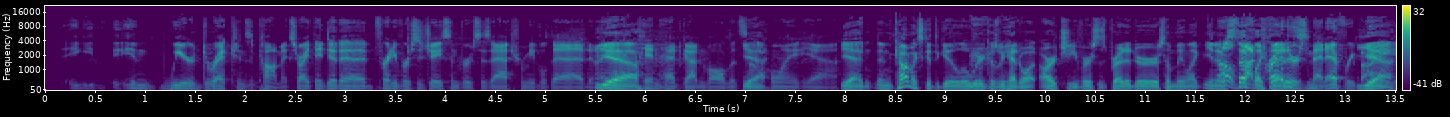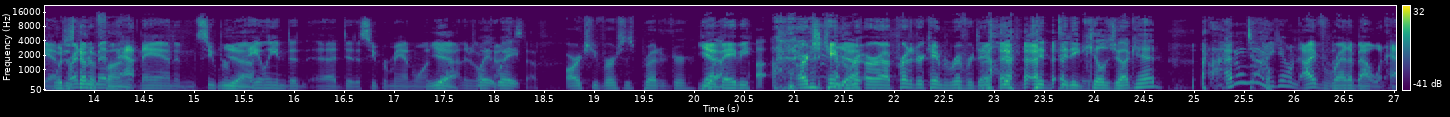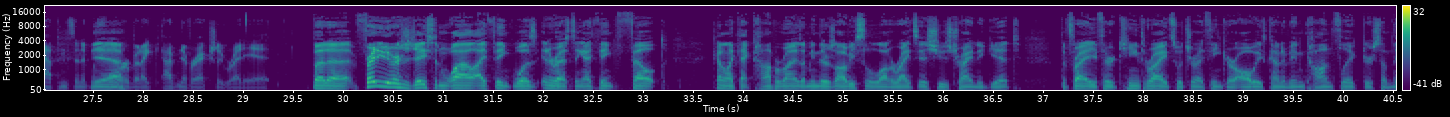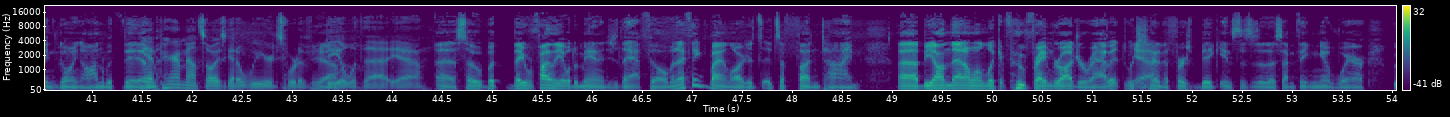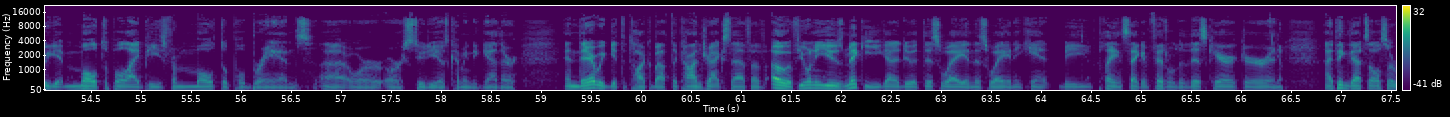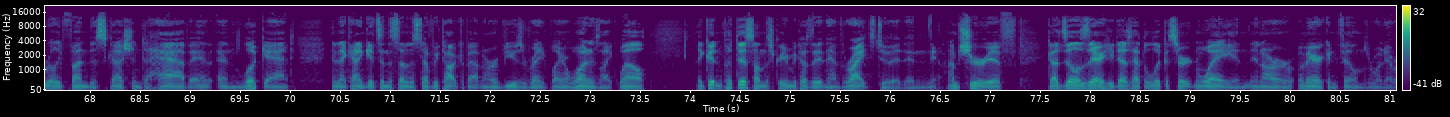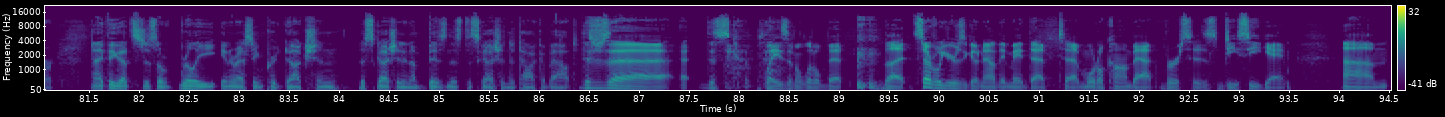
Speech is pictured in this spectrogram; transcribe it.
in weird directions in comics, right? They did a Freddy versus Jason versus Ash from Evil Dead, and I Yeah. think Pinhead got involved at some Yeah. point. Yeah. yeah, and, and comics get to get a little weird because we had what Archie versus Predator or something like you know oh stuff God, like Predators that. Is, met everybody. Yeah, which is Predator kind of met fun. Batman and Super Yeah. Alien did uh, did a Superman one. Yeah. there's all Wait, kinds wait. of stuff. Archie versus Predator. Yeah, Yeah. baby. Archie came Yeah. to, or uh, Predator came to Riverdale. did, did he kill Jughead? I don't know. I don't. I've read about what happens in it before, Yeah. but I, I've never actually read it. But uh, Freddy versus Jason, while I think was interesting, I think felt kind of like that compromise. I mean, there's obviously a lot of rights issues trying to get the Friday Thirteenth rights, which are I think are always kind of in conflict or something going on with them. yeah, Paramount's always got a weird sort of Yeah. deal with that. Yeah. Uh, so, but they were finally able to manage that film, and I think by and large, it's it's a fun time. Uh, beyond that, I want to look at Who Framed Roger Rabbit, which is kind of the first big instances of this I'm thinking of, where we get multiple IPs from multiple brands uh, or or studios coming together, and there we get to talk about the contract stuff of oh, if you want to use Mickey, you got to do it this way and this way, and he can't be playing second fiddle to this character, and I think that's also a really fun discussion to have and, and look at, and that kind of gets into some of the stuff we talked about in our reviews of Ready Player One. Is like, well they couldn't put this on the screen because they didn't have the rights to it. And I'm sure if Godzilla's there, he does have to look a certain way in, in our American films or whatever. And I think that's just a really interesting production discussion and a business discussion to talk about. This is a uh, this kind of plays in a little bit, but several years ago now they made that uh, Mortal Kombat versus DC game. Um,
